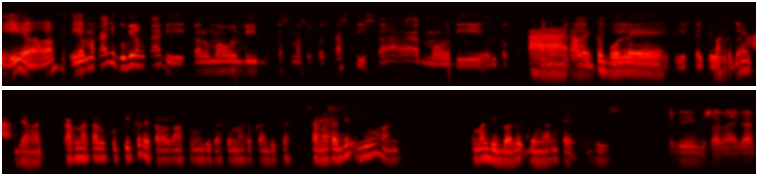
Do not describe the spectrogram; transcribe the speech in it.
iya, iya makanya gue bilang tadi kalau mau dikas masuk ke kas bisa, mau di untuk Ah, kalau itu boleh. bisa juga. Maksudnya jangan karena kalau kupikir ya kalau langsung dikasih masukan di kas sama saja iuran. Cuman dibalut dengan kayak kuis. Jadi misalnya kan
